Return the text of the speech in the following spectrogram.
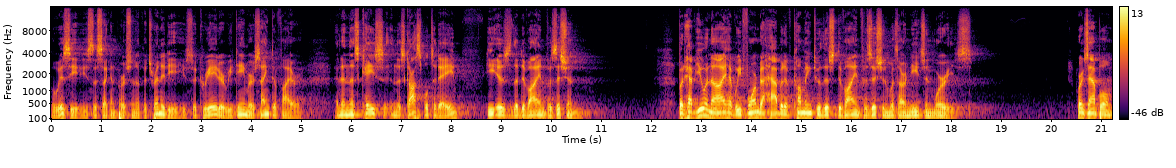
Who is he? He's the second person of the Trinity. He's the creator, redeemer, sanctifier. And in this case, in this gospel today, he is the divine physician. But have you and I, have we formed a habit of coming to this divine physician with our needs and worries? For example,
